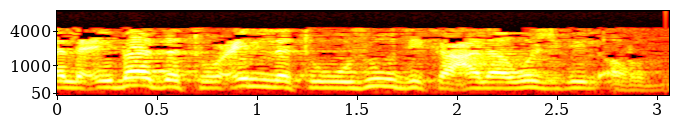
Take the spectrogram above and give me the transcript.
العبادة علة وجودك على وجه الأرض.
